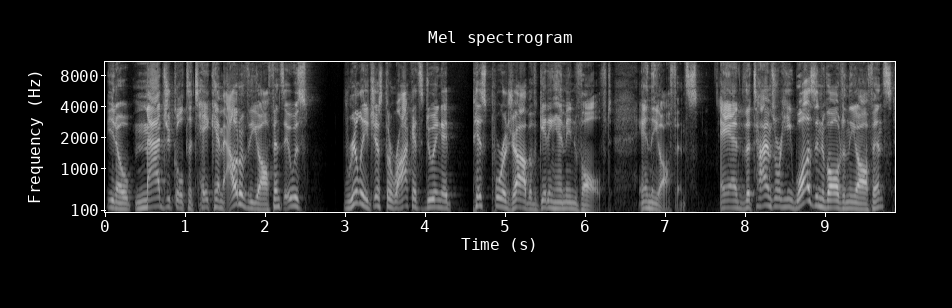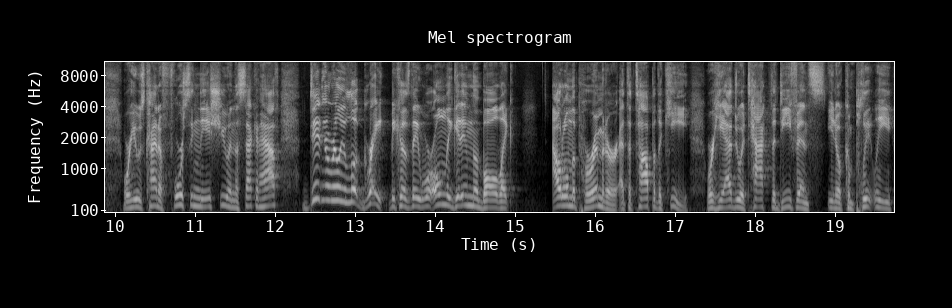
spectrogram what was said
you know, magical to take him out of the offense. It was really just the Rockets doing a piss poor job of getting him involved in the offense. And the times where he was involved in the offense, where he was kind of forcing the issue in the second half, didn't really look great because they were only getting the ball like out on the perimeter at the top of the key, where he had to attack the defense, you know, completely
